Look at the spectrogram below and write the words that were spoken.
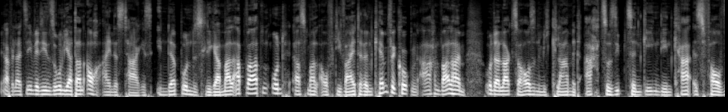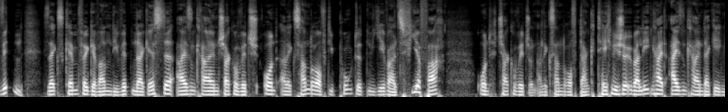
Ja, vielleicht sehen wir den Sohn ja dann auch eines Tages in der Bundesliga. Mal abwarten und erstmal auf die weiteren Kämpfe gucken. Aachen-Walheim unterlag zu Hause nämlich klar mit 8 zu 17 gegen den KSV Witten. Sechs Kämpfe gewannen die Wittener Gäste. Eisenkrein, Czakovic und Alexandrov, die punkteten jeweils vierfach. Und Czakovic und Alexandrov dank technischer Überlegenheit. Eisenkrein dagegen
